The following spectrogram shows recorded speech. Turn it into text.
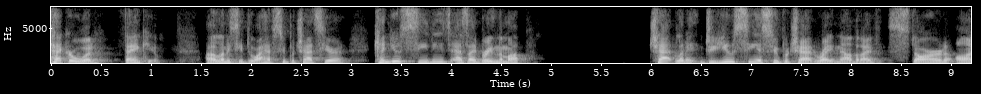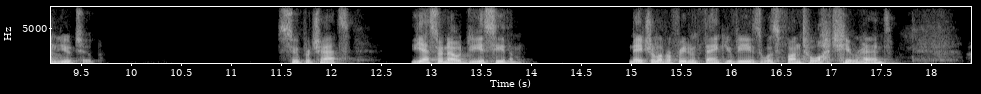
Peckerwood, thank you. Uh, let me see. Do I have super chats here? Can you see these as I bring them up? Chat, let me. Do you see a super chat right now that I've starred on YouTube? Super chats? Yes or no? Do you see them? Nature Lover Freedom. Thank you, Vives. It was fun to watch you rant.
